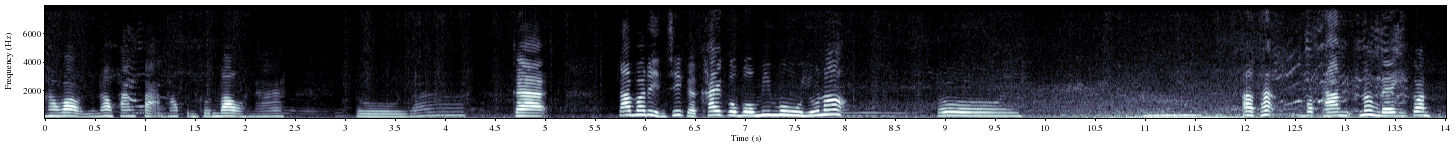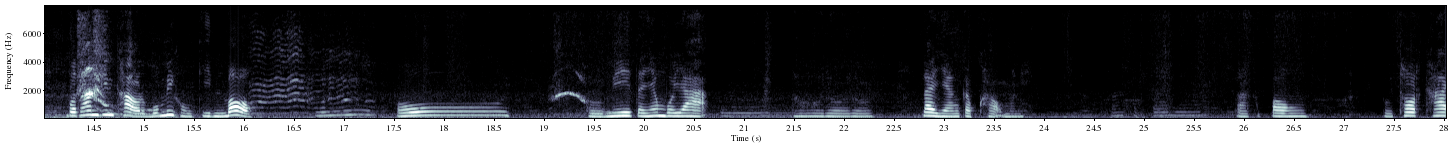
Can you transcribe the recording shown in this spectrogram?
เขาเว่าอยู่เนาะฟังปากเขาเป็นคนเบ้านะโดยว่ากะลามาดินสิกับไข่โกโบมีหมูอยู่เนาะโดยอืมอ้าวถ้าบททานน้องแดงอีกก่อนบททานกินข้าวหรือบ่มีของกินบ่นี่โอ้ยโหมีแต่ยังบ่อยากดูดูดูไล่หยังกับเขาวมานี่ปลากระป๋องดูทอดไข่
